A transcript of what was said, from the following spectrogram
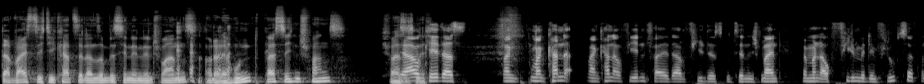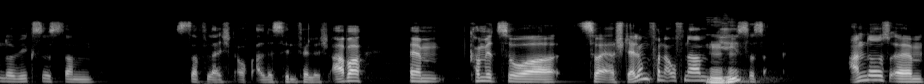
Da beißt sich die Katze dann so ein bisschen in den Schwanz. Oder der Hund beißt sich in den Schwanz? Ich weiß ja, es nicht. Ja, okay, das, man, man, kann, man kann auf jeden Fall da viel diskutieren. Ich meine, wenn man auch viel mit dem Flugzeug unterwegs ist, dann ist da vielleicht auch alles hinfällig. Aber ähm, kommen wir zur, zur Erstellung von Aufnahmen. Mhm. Wie ist das anders? Ähm,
